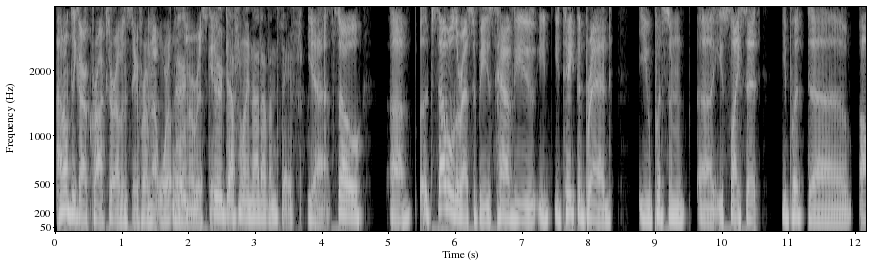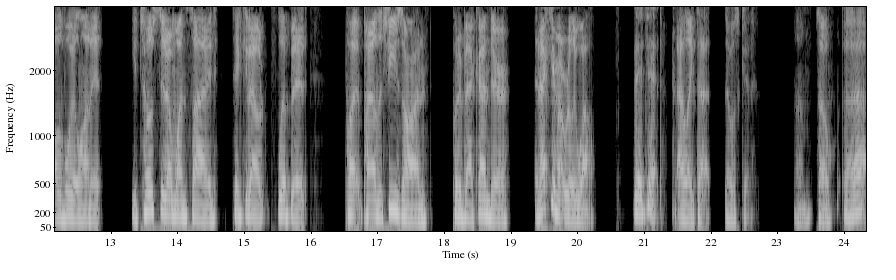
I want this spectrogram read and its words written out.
I don't think our crocks are oven safe or I'm not wi- willing to risk it. They're definitely not oven safe. Yeah. So uh, some of the recipes have you, you you take the bread, you put some, uh, you slice it, you put uh, olive oil on it, you toast it on one side, take it out, flip it, pi- pile the cheese on, put it back under, and that came out really well. It did. I like that. That was good. Um, so uh,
